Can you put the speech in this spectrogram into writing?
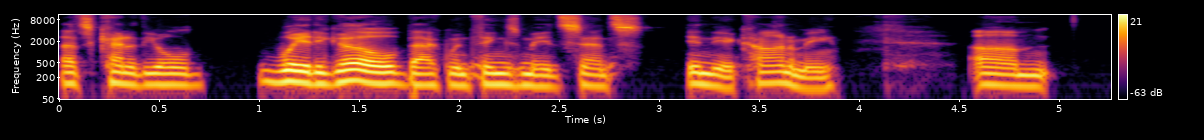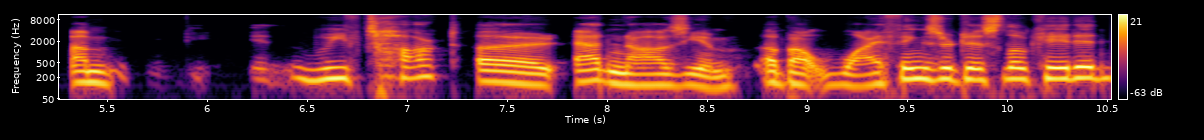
That's kind of the old way to go back when things made sense in the economy. Um, um, we've talked uh, ad nauseum about why things are dislocated,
